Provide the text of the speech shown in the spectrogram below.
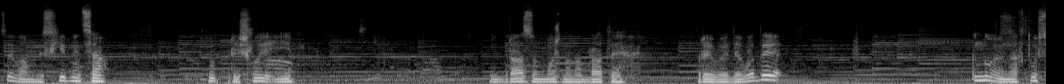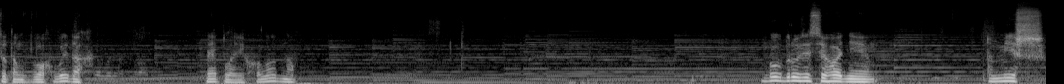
Це вам не східниця. Тут прийшли і відразу можна набрати три види води. Ну і нафтуся там в двох видах. Тепла і холодна. Був, друзі, сьогодні між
